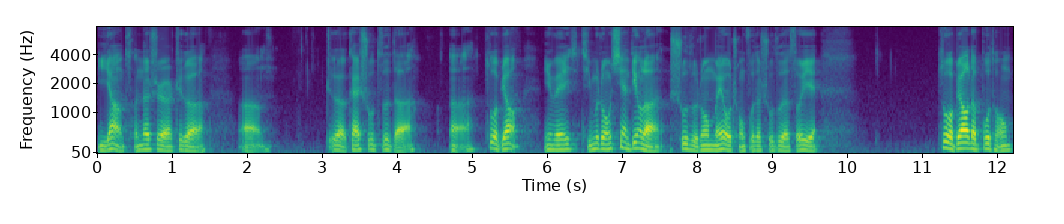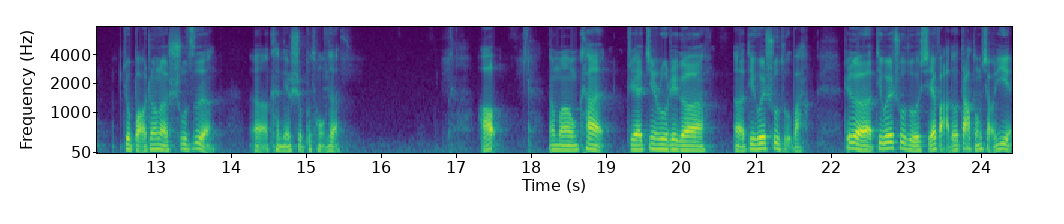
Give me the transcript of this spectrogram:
一样，存的是这个呃这个该数字的呃坐标，因为题目中限定了数组中没有重复的数字，所以。坐标的不同就保证了数字，呃，肯定是不同的。好，那么我们看，直接进入这个呃递归数组吧。这个递归数组写法都大同小异，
